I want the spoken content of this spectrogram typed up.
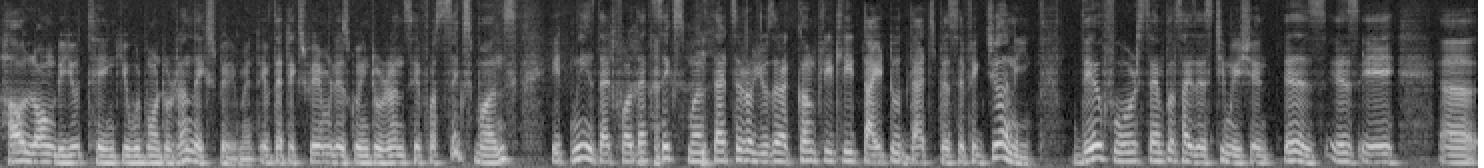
how long do you think you would want to run the experiment? If that experiment is going to run, say, for six months, it means that for that six months, that set of users are completely tied to that specific journey. Therefore, sample size estimation is is a uh,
